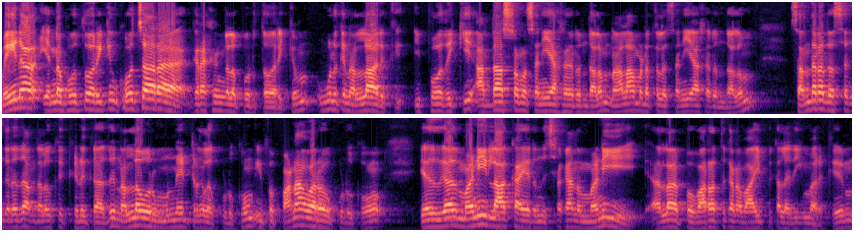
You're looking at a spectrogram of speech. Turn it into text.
மெயினாக என்னை பொறுத்த வரைக்கும் கோச்சார கிரகங்களை பொறுத்த வரைக்கும் உங்களுக்கு நல்லா இருக்குது இப்போதைக்கு அர்த்தாசிரம சனியாக இருந்தாலும் நாலாம் இடத்துல சனியாக இருந்தாலும் சந்திரதசங்கிறது அந்த அளவுக்கு கெடுக்காது. நல்ல ஒரு முன்னேற்றங்களை கொடுக்கும். இப்போ பண வரவு கொடுக்கும். எதுக்காவது மணி லாக் ஆகிருந்துச்சுனாக்கா அந்த மணி எல்லாம் இப்போ வர்றதுக்கான வாய்ப்புகள் அதிகமாக இருக்குது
